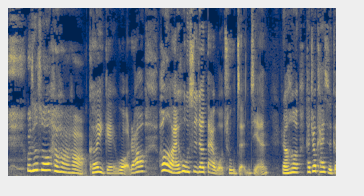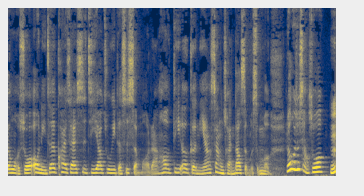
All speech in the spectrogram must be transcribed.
我就说：“好好好，可以给我。”然后后来护士就带我出诊间。然后他就开始跟我说：“哦，你这个快筛试剂要注意的是什么？然后第二个你要上传到什么什么？”然后我就想说：“嗯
